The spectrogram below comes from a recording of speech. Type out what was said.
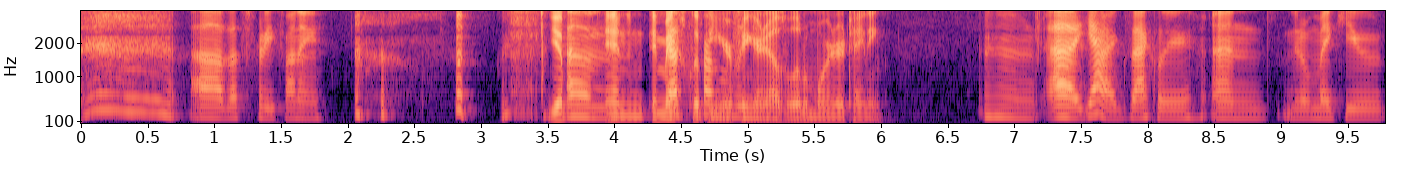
that's pretty funny. Yep. Um, and it makes clipping your fingernails good. a little more entertaining. Mm-hmm. Uh, yeah, exactly. And it'll make you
